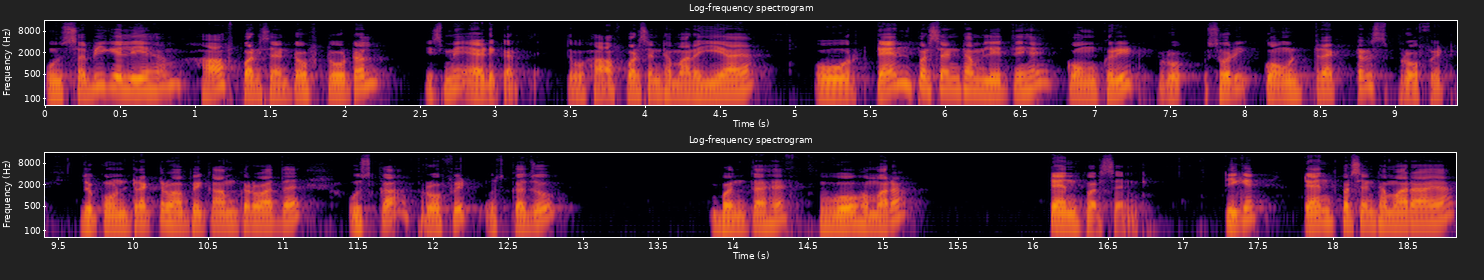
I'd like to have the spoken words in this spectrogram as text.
उन सभी के लिए हम हाफ़ परसेंट ऑफ़ टोटल इसमें ऐड करते हैं। तो हाफ़ परसेंट हमारा ये आया और टेन परसेंट हम लेते हैं कॉन्क्रीट सॉरी, कॉन्ट्रैक्टर्स प्रॉफिट। जो कॉन्ट्रैक्टर वहाँ पे काम करवाता है, उसका प्रॉफिट, उसका जो बनता है, वो हमारा टेन परसेंट, ठीक है? टेन परसेंट हमारा आया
